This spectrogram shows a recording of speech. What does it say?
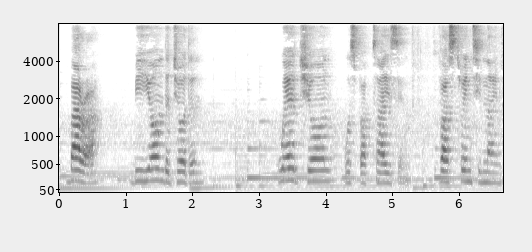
Bara, beyond the Jordan, where John was baptizing. Verse 29.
